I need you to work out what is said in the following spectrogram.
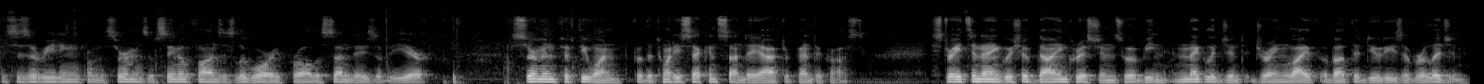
This is a reading from the sermons of St. Alphonsus Liguori for all the Sundays of the year. Sermon 51 for the 22nd Sunday after Pentecost. Straits and anguish of dying Christians who have been negligent during life about the duties of religion.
